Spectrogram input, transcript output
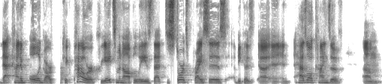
that kind of oligarchic power creates monopolies that distorts prices because uh, and, and, has all kinds of um,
